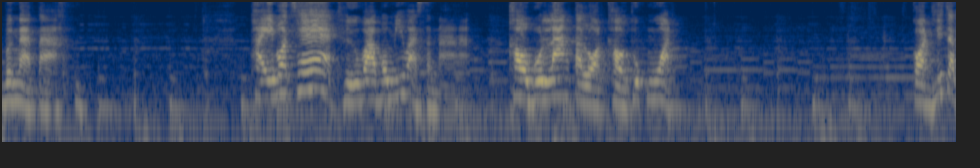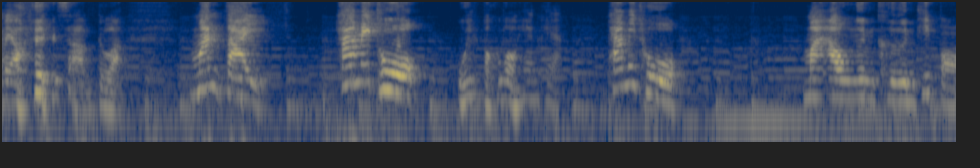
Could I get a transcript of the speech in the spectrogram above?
เบิ่งหน้าตา ผ่บ่แช่ ถือว่าบ่มีวาสนา เข้าบนล่างตลอดเข้าทุกงวด ก่อนที่จะไปเอาเลขสามตัว มั่นใจ ถ้าไม่ถูก อุ้ยปอคือบอกแห้งแท้ถ้าไม่ถูก มาเอาเงินคืนที่ปอ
